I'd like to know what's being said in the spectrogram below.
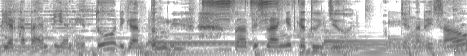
Biar kata impian itu digantung di lapis langit ketujuh. Jangan risau,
